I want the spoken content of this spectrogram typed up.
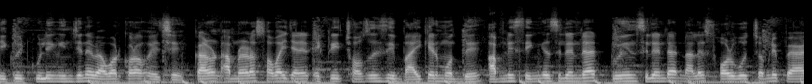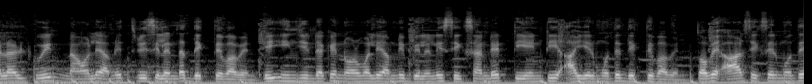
লিকুইড কুলিং ইঞ্জিনে ব্যবহার করা হয়েছে। কারণ আপনারা সবাই জানেন একটি ছশো সিসি বাইকের মধ্যে আপনি সিঙ্গেল সিলিন্ডার টুইন সিলিন্ডার নালে সর্বোচ্চ আপনি প্যারালাল টুইন না হলে আপনি থ্রি সিলিন্ডার দেখতে পাবেন। এই ইঞ্জিনটাকে নর্মালি আপনি বেলেনি সিক্স হান্ড্রেড টিএনটি আই এর মধ্যে দেখতে পাবেন। তবে আর সিক্স এর মধ্যে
